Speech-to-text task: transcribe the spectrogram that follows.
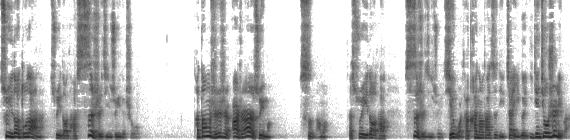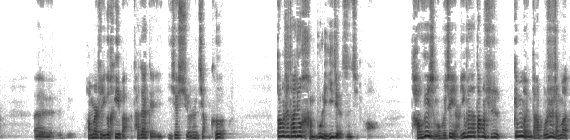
瞬移到多大呢？瞬移到他四十几岁的时候，他当时是二十二岁嘛，死的嘛。他瞬移到他四十几岁，结果他看到他自己在一个一间教室里边，呃，旁边是一个黑板，他在给一些学生讲课。当时他就很不理解自己，他为什么会这样？因为他当时根本他不是什么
